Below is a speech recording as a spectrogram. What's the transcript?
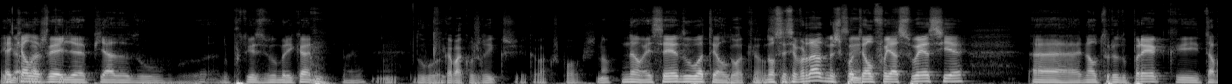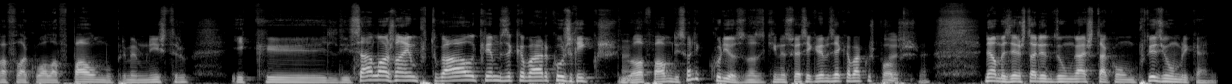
É aquela velha piada do, do português e do americano, não é? do acabar com os ricos e acabar com os pobres, não? Não, esse é do hotel. Do hotel, não sei sim. se é verdade, mas que o Sim. hotel foi à Suécia ah, na altura do PREC e estava a falar com o Olaf Palme, o primeiro-ministro, e que lhe disse: Ah, nós lá em Portugal queremos acabar com os ricos. E o Olaf Palme disse: Olha que curioso, nós aqui na Suécia queremos é acabar com os pobres. Não, é? não, mas era a história de um gajo que está com um português e um americano.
